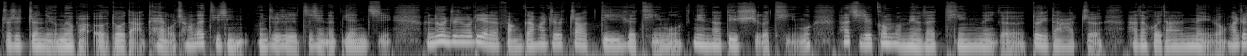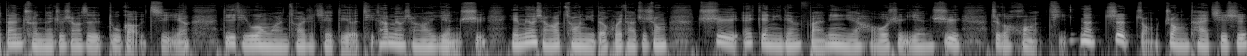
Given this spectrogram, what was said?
就是真的有没有把耳朵打开。我常在提醒，就是之前的编辑，很多人就是列了访纲，他就照第一个题目念到第十个题目，他其实根本没有在听那个对答者他在回答的内容，他就单纯的就像是读稿机一样，第一题问完之后就接第二题，他没有想要延续，也没有想要从你的回答之中去诶给你一点反应也好，或去延续这个话题。那这种状态，其实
